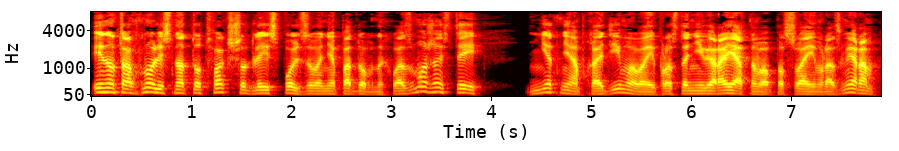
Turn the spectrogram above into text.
и натолкнулись на тот факт, что для использования подобных возможностей нет необходимого и просто невероятного по своим размерам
